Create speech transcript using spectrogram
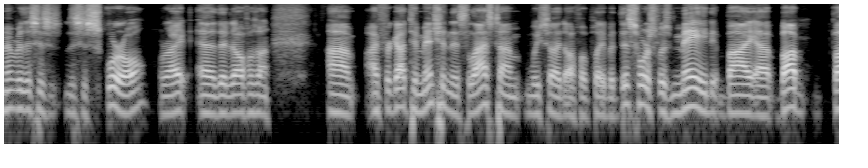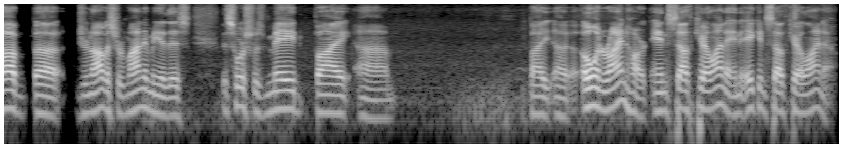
Remember, this is this is Squirrel, right? Uh, that Adolfo's on. Um, I forgot to mention this last time we saw Adolfo play, but this horse was made by uh, Bob. Bob uh, Jornayvaz reminded me of this. This horse was made by um, by uh, Owen Rinehart in South Carolina, in Aiken, South Carolina.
